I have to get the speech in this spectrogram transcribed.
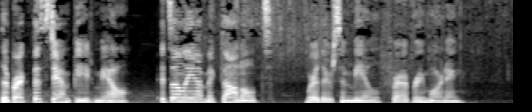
The Breakfast Stampede Meal. It's only at McDonald's, where there's a meal for every morning.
